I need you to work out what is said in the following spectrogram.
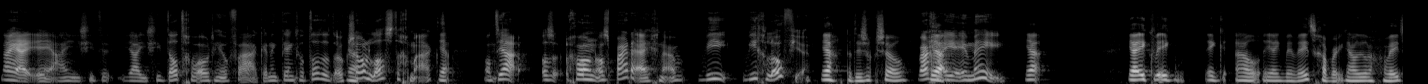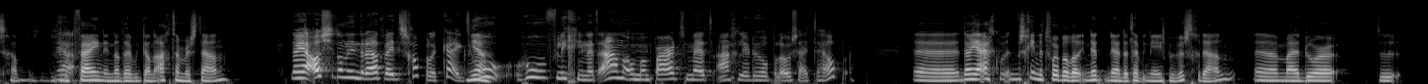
nou ja, ja, je ziet het, ja, je ziet dat gewoon heel vaak. En ik denk dat dat het ook Ja. zo lastig maakt. Ja. Want ja, als, gewoon als paardeneigenaar, wie, wie geloof je? ja, dat is ook zo. Waar ja. ga je in mee? Ja, ik, ik, ik, hou, ja, ik ben wetenschapper. Ik hou heel erg van wetenschap. Dus dat vind Ja. ik fijn. En dat heb ik dan achter me staan. Nou ja, als je dan inderdaad wetenschappelijk kijkt, Ja. hoe, hoe vlieg je het aan om een paard met aangeleerde hulpeloosheid te helpen? Eh, nou ja, eigenlijk misschien het voorbeeld net, nou, dat heb ik niet eens bewust gedaan. Eh, maar door te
